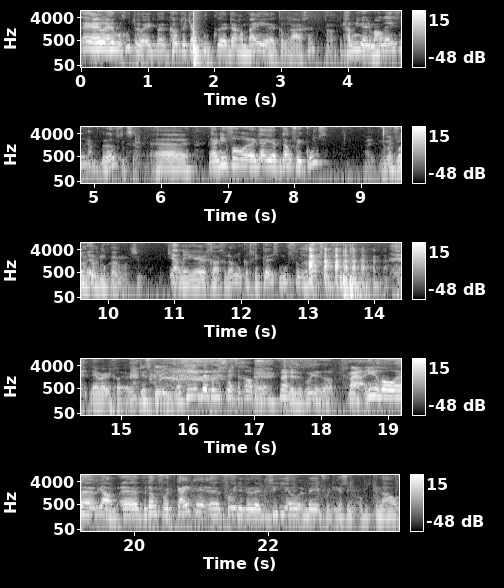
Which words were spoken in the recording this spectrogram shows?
nee, helemaal goed hoor. Ik, ben- ik hoop dat jouw boek eh, daaraan bij eh, kan dragen. ja. Ik ga hem nu helemaal lezen, Ja. beloofd. Goed zo. Nou, in ieder geval, jij bedankt voor je komst. Hey, heel erg bedankt dat ik mocht komen. Su- Ja, nee, eh, graag gedaan. Ik had geen keuze, ik moest van de redactie. nee, maar eh, just kidding. Ja, zie je, ik ben van een slechte grap, hè. Nee, dat is een goede grap. Maar ja, in ieder geval, eh, ja, bedankt voor het kijken. Vond je dit een leuke video en ben je voor het eerst op het kanaal,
